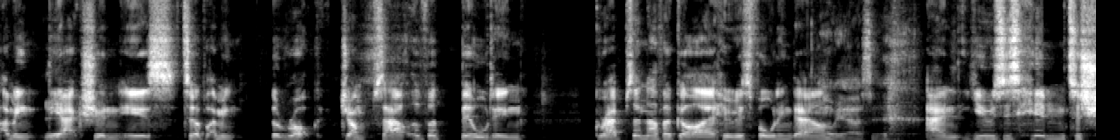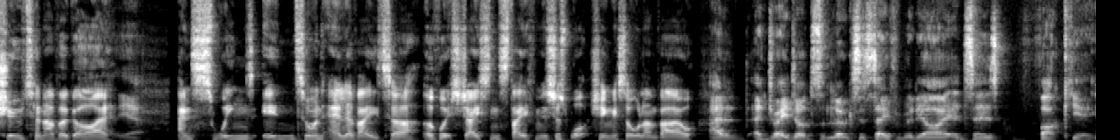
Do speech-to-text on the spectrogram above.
I mean, the Yeah. action is. To, I mean, The Rock jumps out of a building, grabs another guy who is falling down, oh yeah I see. and uses him to shoot another guy. yeah And swings into an elevator of which Jason Statham is just watching this all unveil. and and Dwayne Johnson looks at Statham in the eye and says fuck you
